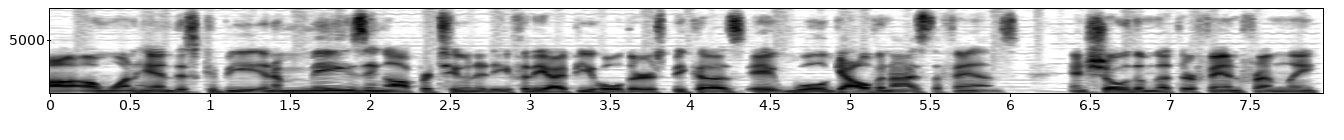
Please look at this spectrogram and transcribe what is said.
Uh, on one hand, this could be an amazing opportunity for the IP holders because it will galvanize the fans and show them that they're fan friendly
